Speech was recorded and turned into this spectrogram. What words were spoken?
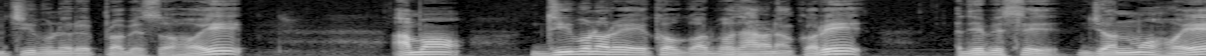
ଜୀବନରେ ପ୍ରବେଶ ହୋଇ ଆମ ଜୀବନରେ ଏକ ଗର୍ଭଧାରଣ କରେ ଯେବେ ସେ ଜନ୍ମ ହୁଏ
